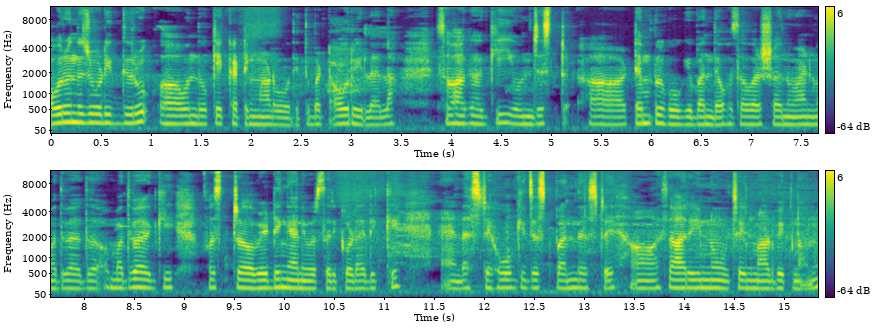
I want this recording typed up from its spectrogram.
ಅವರೊಂದು ಜೋಡಿದ್ದರೂ ಒಂದು ಕೇಕ್ ಕಟ್ಟಿಂಗ್ ಮಾಡ್ಬೋದಿತ್ತು ಬಟ್ ಅವರು ಇಲ್ಲ ಅಲ್ಲ. ಸೊ ಹಾಗಾಗಿ ಒಂದು ಜಸ್ಟ್ ಟೆಂಪಲ್ಗೆ ಹೋಗಿ ಬಂದೆ. ಹೊಸ ವರ್ಷನು ಆ್ಯಂಡ್ ಮದುವೆ ಆದ, ಮದುವೆ ಆಗಿ ಫಸ್ಟ್ ವೆಡ್ಡಿಂಗ್ ಆ್ಯನಿವರ್ಸರಿ ಕೂಡ ಅದಕ್ಕೆ ಆ್ಯಂಡ್ ಅಷ್ಟೇ, ಹೋಗಿ ಜಸ್ಟ್ ಬಂದೆ ಅಷ್ಟೇ. ಸಾರಿ ಇನ್ನೂ ಚೇಂಜ್ ಮಾಡಬೇಕು ನಾನು.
